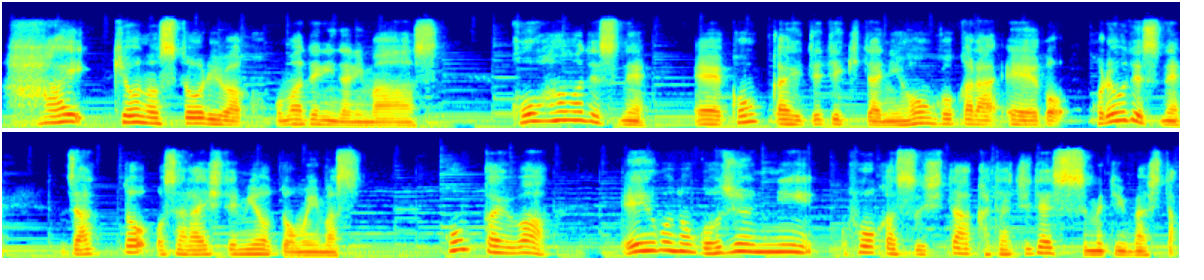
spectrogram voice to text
はい、今日のストーリーはここまでになります。後半はですね、えー今回出てきた日本語から英語、これをですね、ざっとおさらいしてみようと思います。今回は英語の語順にフォーカスした形で進めてみました。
